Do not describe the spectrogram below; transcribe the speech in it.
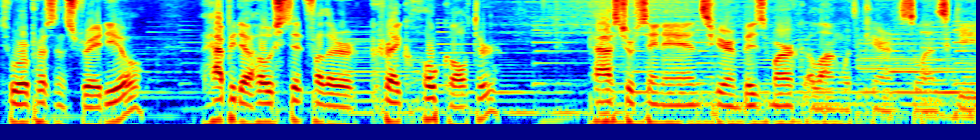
to World Presence Radio. Happy to host it, Father Craig Hochalter, pastor of St. Anne's here in Bismarck, along with Karen Selensky,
